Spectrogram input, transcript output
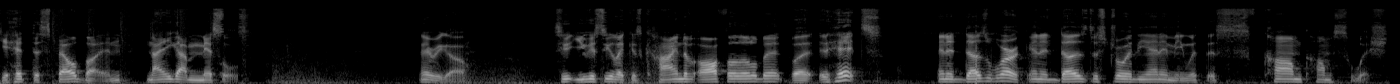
You hit the spell button, now you got missiles. There we go. See, you can see like it's kind of off a little bit, but it hits. And it does work, and it does destroy the enemy with this calm, calm swish.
